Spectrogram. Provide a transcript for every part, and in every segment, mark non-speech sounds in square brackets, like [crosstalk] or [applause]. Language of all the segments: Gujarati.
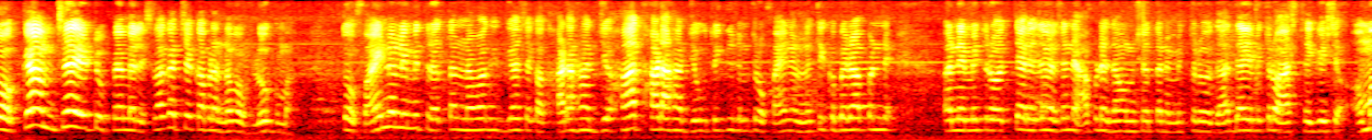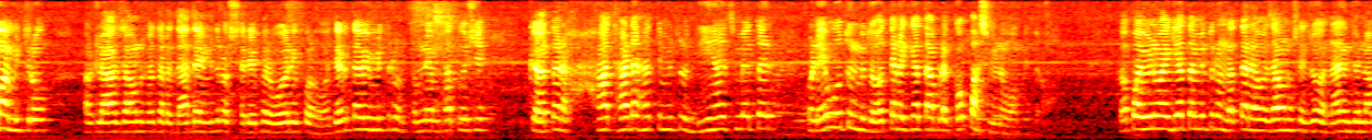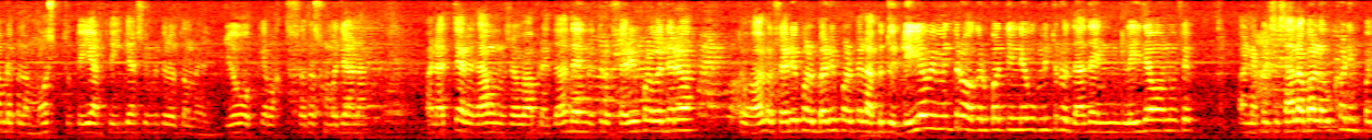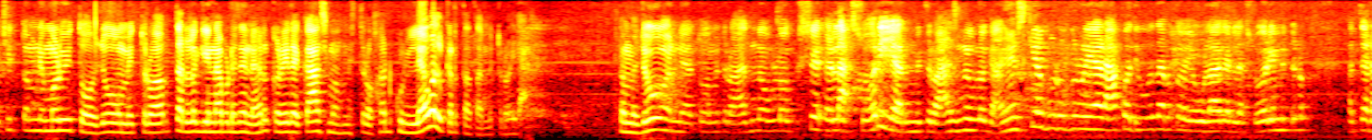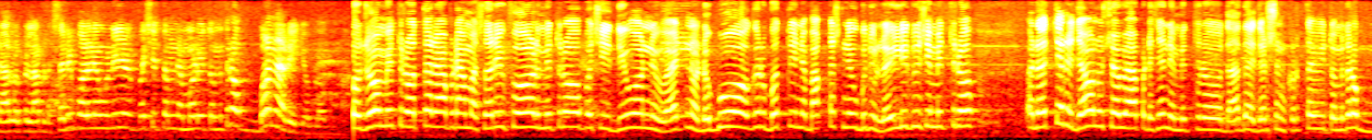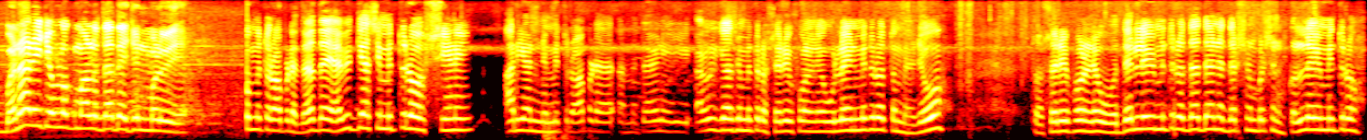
તો કેમ છે યુટ્યુબ ફેમિલી? સ્વાગત છે કે આપણા નવા વ્લોગમાં. તો ફાઇનલી મિત્ર અત્યારના વાગી ગયા છે કે હાડા હાથ જે હાથ હાડા હાથ જેવું થઈ ગયું છે મિત્રો. ફાઇનલ નથી ખબર આપણને. અને મિત્રો, અત્યારે જાય છે ને, આપણે જવાનું છે અત્યારે મિત્રો, દાદાએ મિત્રો, આજ થઈ ગઈ છે અમા મિત્રો. એટલે આ જવાનું છે અત્યારે દાદાએ મિત્રો, શરીર પર, વરી પર વધારતા આવી મિત્રો. તમને એમ થતું હશે કે અત્યારે હાથ હાડા હાથ મિત્રો દિહાંચ મેં અત્યારે પણ એવું હતું ને મિત્રો, અત્યારે ગયા હતા આપણે કપાસ વીણવા મિત્રો. કપા વીણવા ગયા હતા મિત્રો અત્યારે હવે જવાનું છે જો નાની ધોઈને આપણે પેલા મસ્ત તૈયાર થઈ ગયા છે મિત્રો તમે જેવો કેવા સરસ મજાના. અને અત્યારે જવાનું છે હવે આપણે દાદાએ મિત્રો શરીફળ વધારવા. તો હાલો શરીફળ બરીફળ પેલા બધું લઈ આવી મિત્રો, અગરબત્તી ને એવું મિત્રો, દાદાએ લઈ જવાનું છે. અને પછી સાલા બાલા ઉખાડીને પછી તમને મળવી. તો જો મિત્રો અત્યારે લગીને આપણે છે ને હર કરી દે કાશમાં મિત્રો હરકું લેવલ કરતા હતા મિત્રો યાર. તમે જુઓ ને, તો મિત્રો આજનો વ્લોગ છે એટલે સોરી યાર મિત્રો, આજનો વ્લોગ અહીંયા ક્યાં પૂરું કરું યાર? આખો દિવસ ઉતારતો એવું લાગે, એટલે સોરી મિત્રો. અત્યારે હાલો પેલા આપણે શરીફળ ને એવું લઈએ પછી તમને મળ્યું તો મિત્રો બના રહીજો બ્લોગ તો જો મિત્રો અત્યારે આપણે આમાં શરીફળ, મિત્રો, પછી દીવાની વ્હાઈટનો ડબ્બો, અગરબત્તી ને બાકસ ને એવું બધું લઈ લીધું છે મિત્રો. અને અત્યારે જવાનું છે હવે આપણે છે ને મિત્રો દાદાએ દર્શન કરતા હોય તો મિત્રો બના રહીજો બ્લોગમાં હાલો દાદાએ જઈને મળીએ. તો મિત્રો આપણે દાદાએ આવી ગયા છે મિત્રો સીણી આર્યન ને મિત્રો આપણે, અમે ત્રણેય આવી ગયા છે મિત્રો શરીફળ ને એવું લઈને મિત્રો, તમે જુઓ. તો શરીફળ ને એવું વધારે લેવી મિત્રો દાદાને દર્શન બર્શન કરી લેવી મિત્રો.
